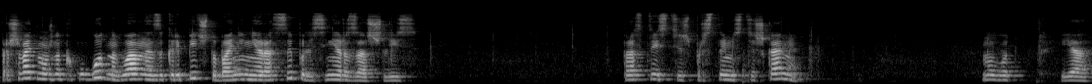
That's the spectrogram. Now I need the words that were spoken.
Прошивать можно как угодно, главное закрепить, чтобы они не рассыпались и не разошлись. Простые стиж, простыми стежками. Ну вот я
